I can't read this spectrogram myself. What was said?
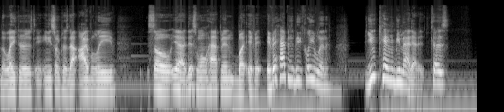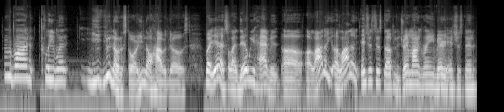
the Lakers in any circumstance that I believe. So yeah, this won't happen. But if it if it happens to be Cleveland, you can't even be mad at it because LeBron, Cleveland, you, you know the story. You know how it goes. But yeah, so like there we have it. Uh, a lot of a lot of interesting stuff. And Draymond Green, very interesting.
